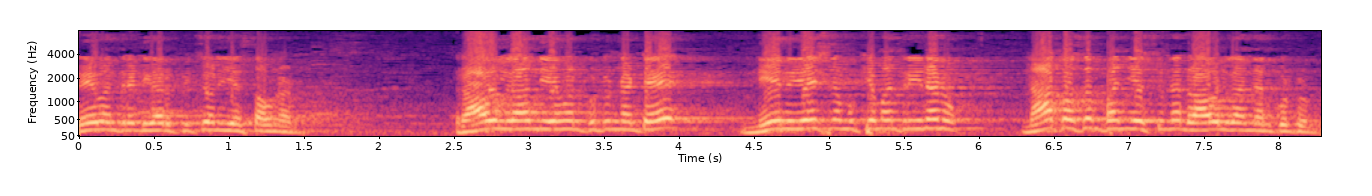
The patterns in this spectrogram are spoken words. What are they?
రేవంత్ రెడ్డి గారు పిచ్చోని చేస్తా ఉన్నాడు. రాహుల్ గాంధీ ఏమనుకుంటుండంటే నేను చేసిన ముఖ్యమంత్రి ఈయనను నా కోసం పనిచేస్తున్నాను రాహుల్ గాంధీ అనుకుంటుండు.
